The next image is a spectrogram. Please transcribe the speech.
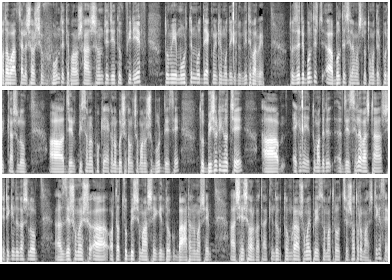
অথবা চাইলে সরাসরি ফোন দিতে পারো। সাজেশনটি যেহেতু পিডিএফ তুমি মুহূর্তের মধ্যে এক মিনিটের মধ্যে কিন্তু নিতে পারবে। তো যেটা বলতে বলতেছিলাম আসলে তোমাদের পরীক্ষা আসলে যে পিছানোর পক্ষে একানব্বই শতাংশ মানুষ ভোট দিয়েছে। তো বিষয়টি হচ্ছে এখানে তোমাদের যে সিলেবাসটা সেটি কিন্তু আসলে যে সময় অর্থাৎ চব্বিশ মাসে কিন্তু বা আঠারো মাসে শেষ হওয়ার কথা। কিন্তু তোমরা সময় পেয়েছ মাত্র হচ্ছে সতেরো মাস, ঠিক আছে?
